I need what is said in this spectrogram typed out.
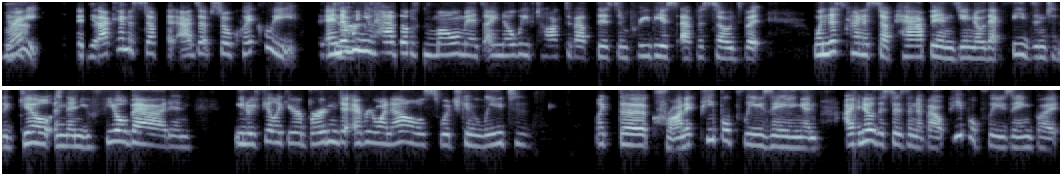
Yeah. Right. It's yeah. that kind of stuff that adds up so quickly. It and does. then when you have those moments, I know we've talked about this in previous episodes, but when this kind of stuff happens, you know, that feeds into the guilt and then you feel bad and you know, you feel like you're a burden to everyone else, which can lead to like the chronic people pleasing. And I know this isn't about people pleasing, but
